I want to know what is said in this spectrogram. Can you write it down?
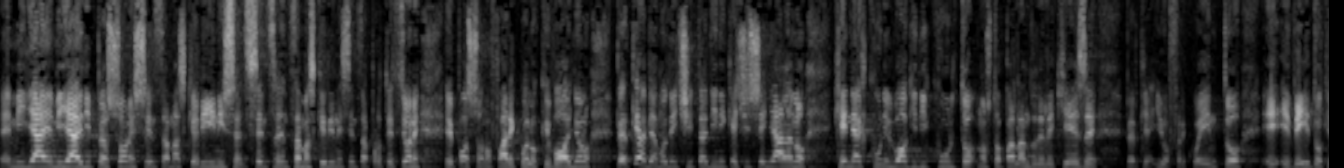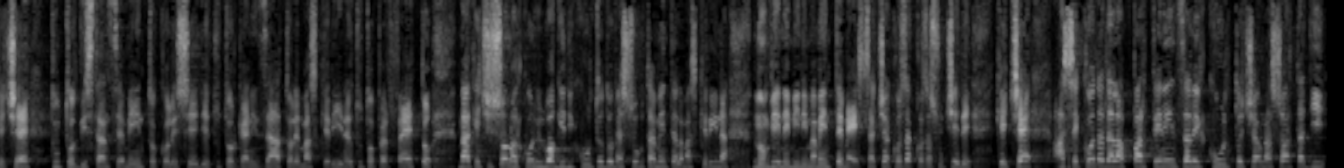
eh, migliaia e migliaia di persone senza mascherini, senza, senza mascherine, senza protezione e possono fare quello che vogliono? Perché abbiamo dei cittadini che ci segnalano che in alcuni luoghi di culto, non sto parlando delle chiese perché io frequento e, e vedo che c'è tutto il distanziamento, distanziamento con le sedie tutto organizzato, le mascherine, tutto perfetto, ma che ci sono alcuni luoghi di culto dove assolutamente la mascherina non viene minimamente messa. Cioè cosa, cosa succede? Che c'è, a seconda dell'appartenenza del culto, c'è una sorta di,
